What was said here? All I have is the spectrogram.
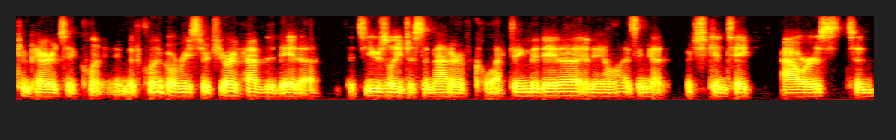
compared to cl- with clinical research you already have the data it's usually just a matter of collecting the data and analyzing it, which can take hours to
